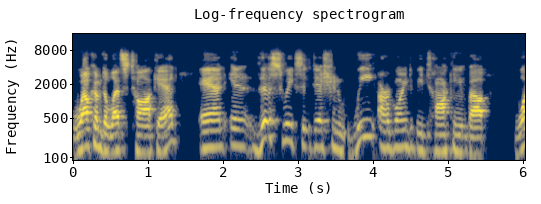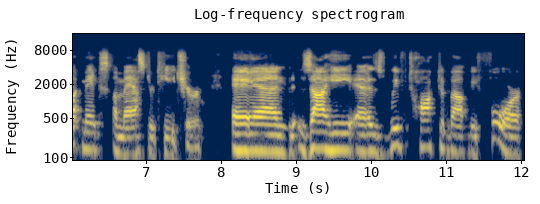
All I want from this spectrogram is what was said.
Welcome to Let's Talk Ed. And in this week's edition, we are going to be talking about what makes a master teacher. And Zahi, as we've talked about before,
